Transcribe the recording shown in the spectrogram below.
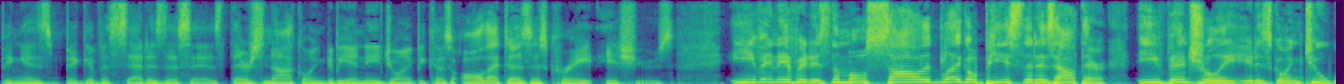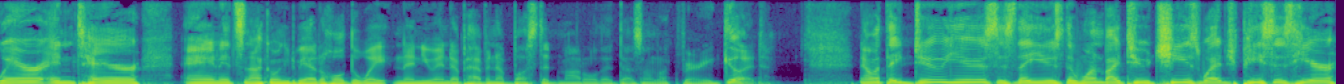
being as big of a set as this is, there's not going to be a knee joint because all that does is create issues. Even if it is the most solid Lego piece that is out there, eventually it is going to wear and tear and it's not going to be able to hold the weight. And then you end up having a busted model that doesn't look very good. Now, what they do use is they use the one by two cheese wedge pieces here.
